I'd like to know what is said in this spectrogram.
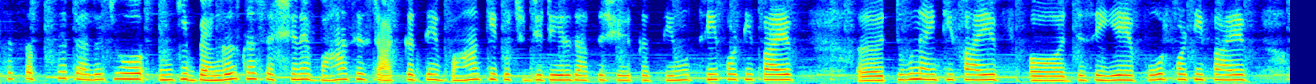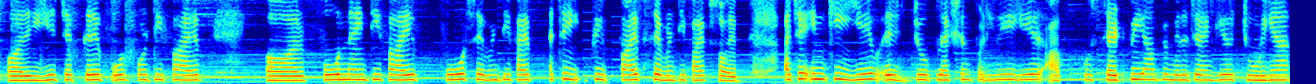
अच्छा सबसे पहले जो इनकी बैंगल्स का सेक्शन है, वहाँ से स्टार्ट करते हैं। वहाँ की कुछ डिटेल्स आपसे शेयर करती हूँ। Three forty five two ninety five और जैसे ये है फोर फोर्टी फाइव और ये चेक करें फोर फोर्टी फाइव और four ninety five four seventy five अच्छा फाइव सेवेंटी फाइव, सॉरी। अच्छा इनकी ये जो कलेक्शन पड़ी हुई है, ये आपको सेट भी यहाँ पे मिल जाएँगे और चूड़ियाँ,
